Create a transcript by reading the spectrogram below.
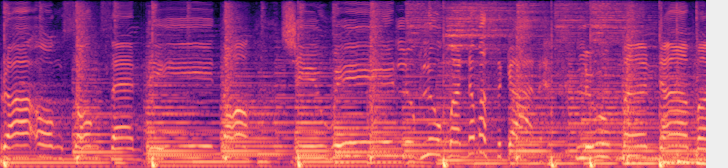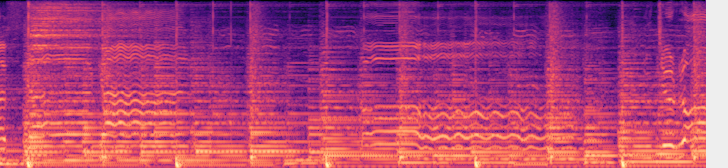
พระองค์ทรงแสนดีต่อชีวิต นมัสการลูกมานมัสการโอ้จะร้อง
